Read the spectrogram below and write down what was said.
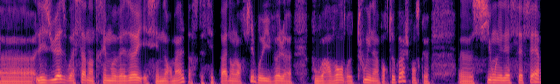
Euh, les US voient ça d'un très mauvais œil et c'est normal parce que c'est pas dans leur fibre. Ils veulent pouvoir vendre tout et n'importe quoi. Je pense que si on les laissait faire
